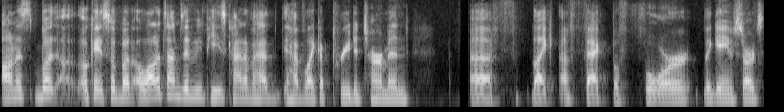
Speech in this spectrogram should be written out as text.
honest but uh, okay so but a lot of times mvps kind of had have like a predetermined uh f- like effect before the game starts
